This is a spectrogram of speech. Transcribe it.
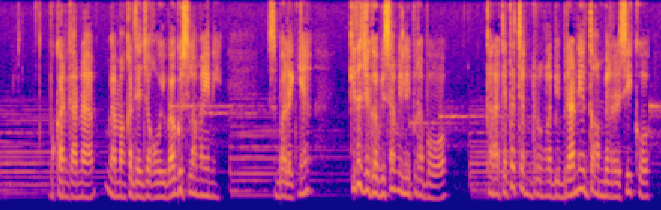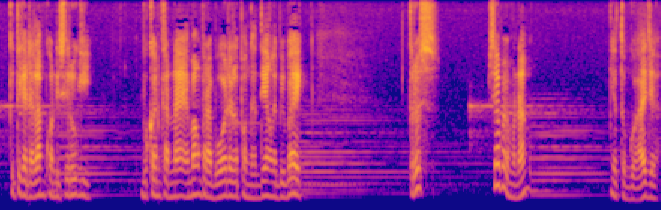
Bukan karena memang kerja Jokowi bagus selama ini. Sebaliknya, kita juga bisa milih Prabowo karena kita cenderung lebih berani untuk ambil risiko ketika dalam kondisi rugi. Bukan karena emang Prabowo adalah pengganti yang lebih baik. Terus, siapa yang menang? Ya tunggu aja.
